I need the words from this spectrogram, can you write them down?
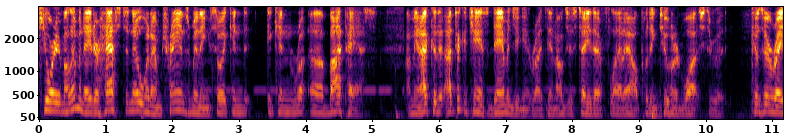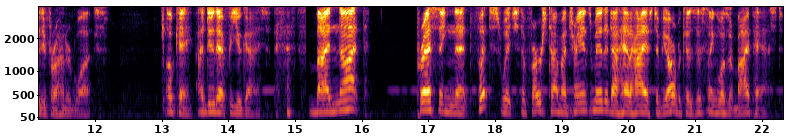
QRM eliminator has to know when I'm transmitting so it can it can uh, bypass. I mean, I could I took a chance damaging it right then. I'll just tell you that flat out, putting 200 watts through it because they're rated for 100 watts. Okay, I do that for you guys. By not pressing that foot switch the first time I transmitted, I had a high SWR because this thing wasn't bypassed.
